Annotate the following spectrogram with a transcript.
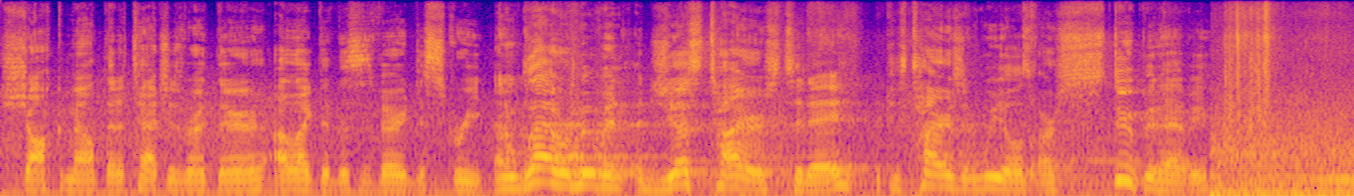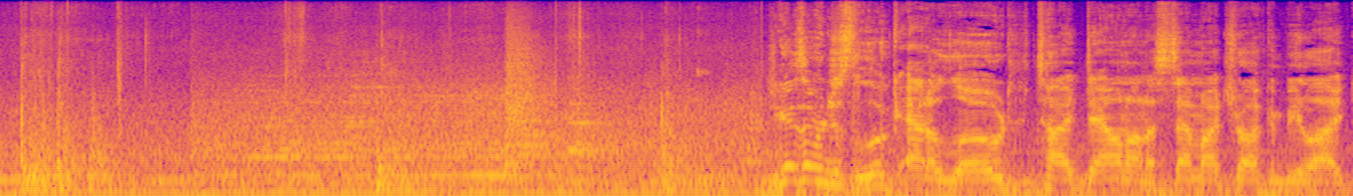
shock mount that attaches right there. I like that this is very discreet. And I'm glad we're moving just tires today because tires and wheels are stupid heavy. Do you guys ever just look at a load tied down on a semi truck and be like,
